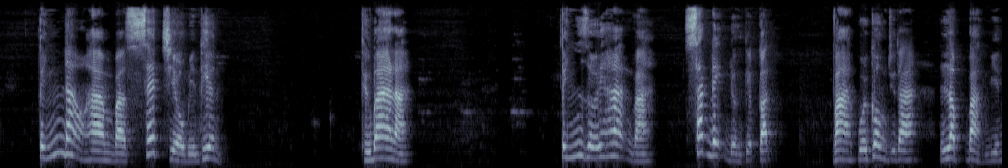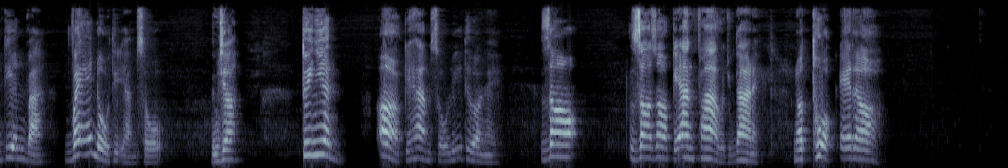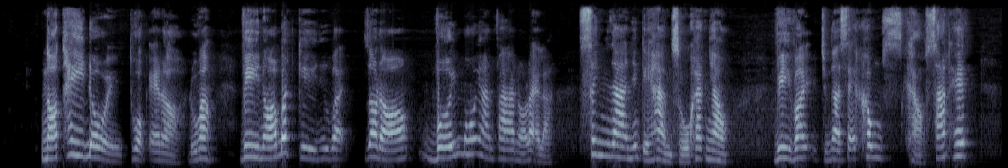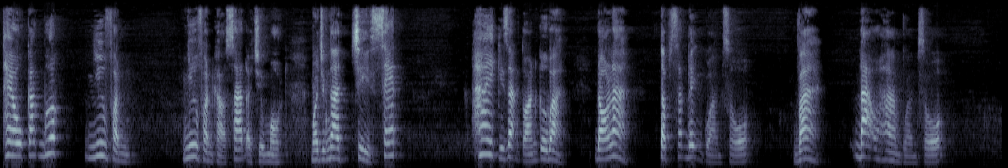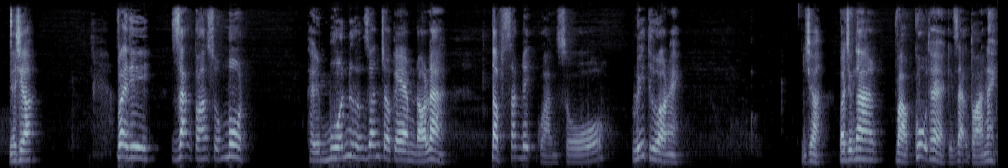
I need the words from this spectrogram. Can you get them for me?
tính đạo hàm và xét chiều biến thiên. Thứ ba là tính giới hạn và xác định đường tiệm cận. Và cuối cùng chúng ta lập bảng biến thiên và vẽ đồ thị hàm số. Đúng chưa? Tuy nhiên, ở cái hàm số lũy thừa này, do do do cái alpha của chúng ta này, nó thuộc R. Nó thay đổi thuộc R, đúng không? Vì nó bất kỳ như vậy, do đó với mỗi alpha nó lại là sinh ra những cái hàm số khác nhau. Vì vậy chúng ta sẽ không khảo sát hết theo các bước như phần như phần khảo sát ở trường 1 mà chúng ta chỉ xét hai cái dạng toán cơ bản đó là tập xác định của hàm số và đạo hàm của hàm số. Nhớ chưa? Vậy thì dạng toán số 1 thầy muốn hướng dẫn cho các em đó là tập xác định của hàm số lũy thừa này. Được chưa? Và chúng ta vào cụ thể cái dạng toán này.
